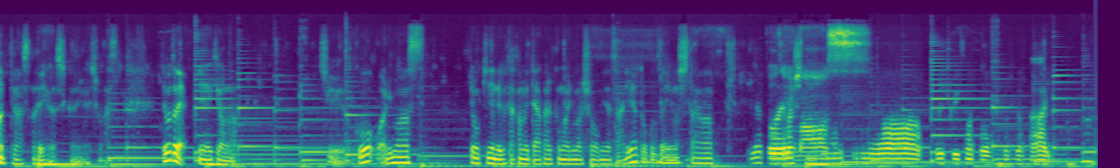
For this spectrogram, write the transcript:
思ってますので、よろしくお願いします。ということで、えー今日の収録を終わります。今日も記念力高めて明るく参りましょう。皆さんありがとうございました。ありがとうございました。良いクリスマスをお過ごしください。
